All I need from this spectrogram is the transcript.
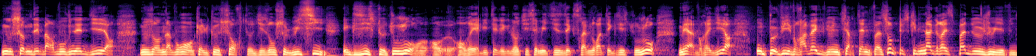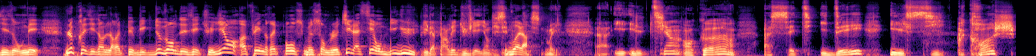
nous sommes des barres, vous venez de dire, nous en avons en quelque sorte, disons, celui-ci existe toujours. En, réalité, l'antisémitisme d'extrême droite existe toujours, mais à vrai dire, on peut vivre avec d'une certaine façon puisqu'il n'agresse pas de juifs, disons. Mais le président de la République, devant des étudiants, a fait une réponse, me semble-t-il, assez ambiguë. Il a parlé du vieil antisémitisme, voilà. oui. il, il tient encore à cette idée, il s'y accroche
